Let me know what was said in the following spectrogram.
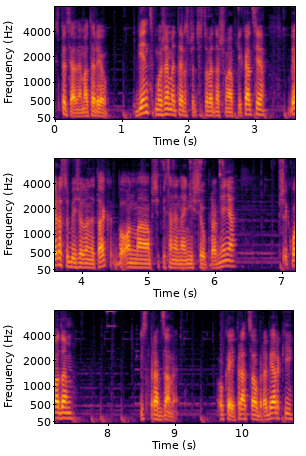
specjalny materiał. Więc możemy teraz przetestować naszą aplikację. Biorę sobie zielony tak, bo on ma przypisane najniższe uprawnienia. Przykładam i sprawdzamy. OK, praca obrabiarki.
